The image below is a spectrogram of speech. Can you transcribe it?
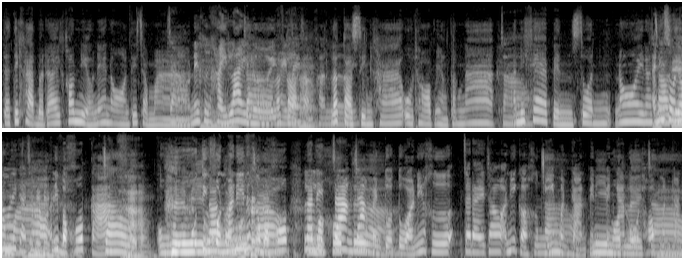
แต่ที่ขาดบ่ได้ข้าวเหนียวแน่นอนที่จะมาเจ้านี่คือไฮไลท์เลยจ้าไฮแล้วก็ไลท์สำคัญเลยแล้วก็สินค้าโอทอปอย่างตั้งหน้าเจ้าอันนี้แค่เป็นส่วนน้อยนะอันนี้เจ้าส่วนน้อยกับเจ้าอันนี้บอกครบกะเจ้าครับโอ้มีติคนมานี่นี่คือบอกครบเจ้าแล้วลิบอกครบจ้างจ้างเจ้าเป็นตัวตัวๆนี่คือจะได้เจ้าอันนี้ก็คือมีเจ้าเหมือนกันเป็นมีเป็นหมดงานเลโอยท็อปเหมือนกัน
